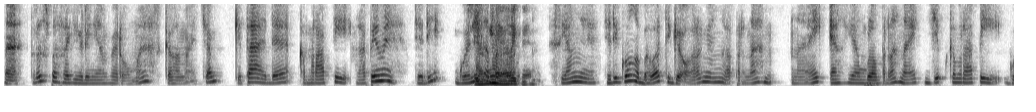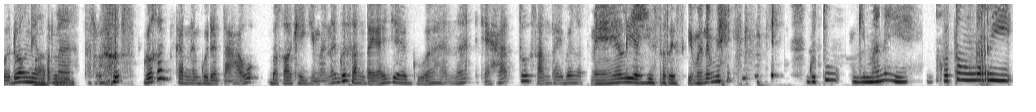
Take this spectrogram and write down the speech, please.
Nah, terus pas lagi udah nyampe rumah, segala macam, kita ada ke Merapi. Merapi ya, Meh? Jadi, gue nih nggak ya, bawa Rik ya. siangnya. Jadi, gue nggak bawa tiga orang yang nggak pernah naik, yang yang belum pernah naik jeep ke Merapi. Gue doang nih yang pernah. Terus, gue kan karena gue udah tahu bakal kayak gimana, gue santai aja. Gue, Hana, Ceha tuh santai banget. Meli yang histeris. Gimana, Meh? Gue tuh gimana ya? Gue tuh ngeri.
